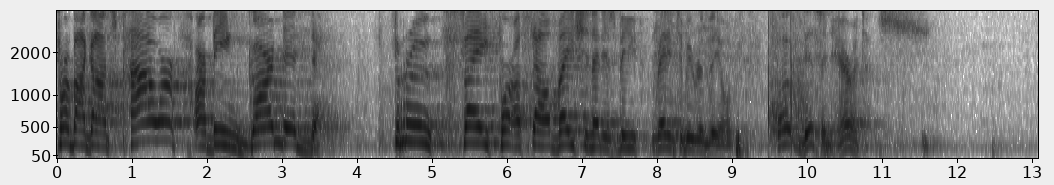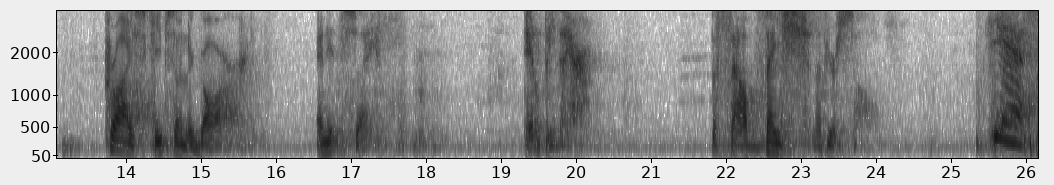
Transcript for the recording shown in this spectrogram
For by God's power are being guarded through faith for a salvation that is be ready to be revealed. This inheritance Christ keeps under guard and it's safe. It'll be there. The salvation of your soul. Yes,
